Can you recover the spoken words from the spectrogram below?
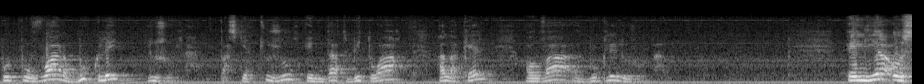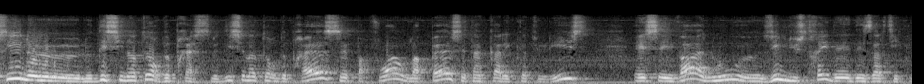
pour pouvoir boucler le journal. Parce qu'il y a toujours une date butoir à laquelle on va boucler le journal. Et il y a aussi le, dessinateur de presse. Le dessinateur de presse, parfois on l'appelle, c'est un caricaturiste, et il va nous euh, illustrer des, articles.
